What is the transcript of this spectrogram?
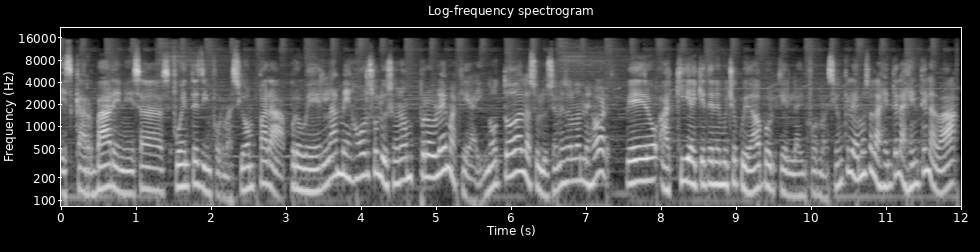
escarbar en esas fuentes de información para proveer la mejor solución a un problema que hay. No todas las soluciones son las mejores, pero aquí hay que tener mucho cuidado porque la información que le demos a la gente, la gente la va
